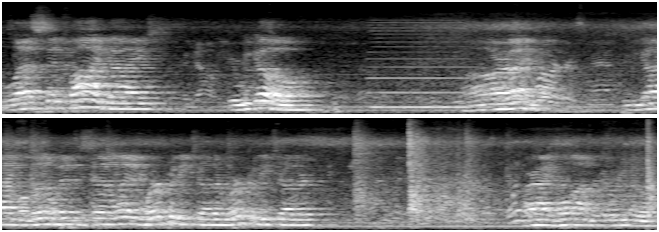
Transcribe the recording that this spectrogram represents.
Less than five, guys. Here we go. All right. You guys a little bit to settle in. Work with each other. Work with each other. All right, hold on. We're going to redo it.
